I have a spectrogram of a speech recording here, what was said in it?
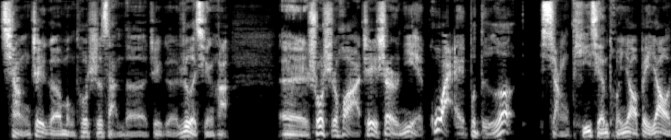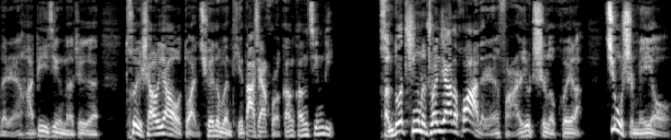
抢这个蒙脱石散的这个热情哈。呃，说实话，这事儿你也怪不得想提前囤药备药的人哈。毕竟呢，这个退烧药短缺的问题，大家伙刚刚经历，很多听了专家的话的人反而就吃了亏了，就是没有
